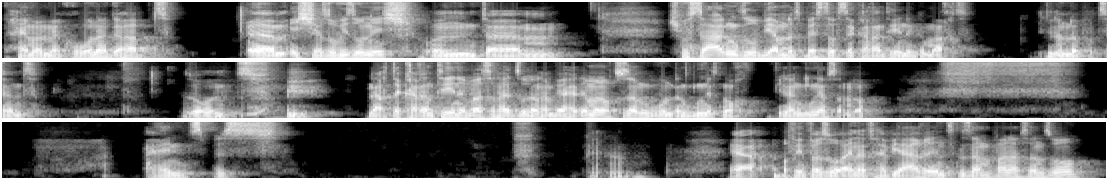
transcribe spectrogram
Keinmal mehr Corona gehabt. Ähm, ich ja sowieso nicht. Und ähm, ich muss sagen, so, wir haben das Beste aus der Quarantäne gemacht. 100 Prozent. So, und nach der Quarantäne war es dann halt so, dann haben wir halt immer noch zusammen gewohnt, dann ging das noch, wie lange ging das dann noch? Eins bis, ja, auf jeden Fall so eineinhalb Jahre insgesamt war das dann so,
